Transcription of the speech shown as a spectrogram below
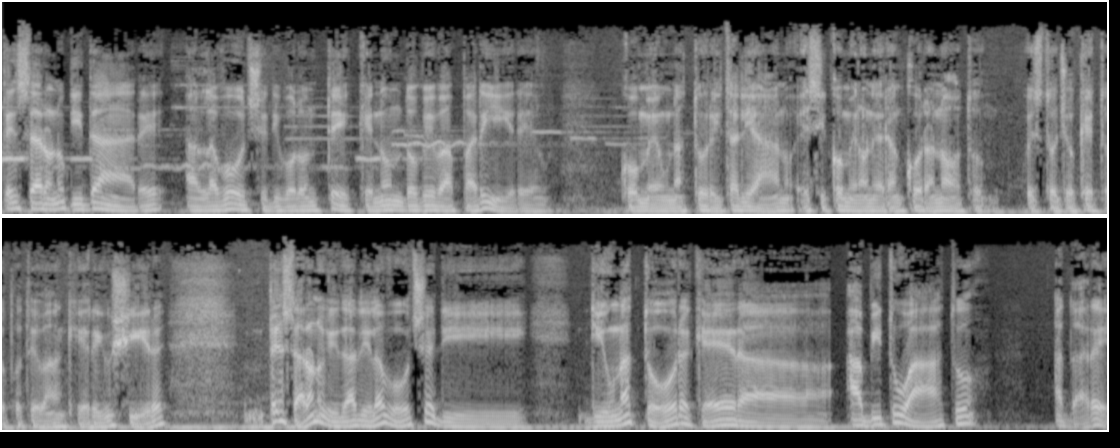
pensarono di dare alla voce di Volonté che non doveva apparire come un attore italiano e siccome non era ancora noto questo giochetto poteva anche riuscire, pensarono di dargli la voce di, di un attore che era abituato a dare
